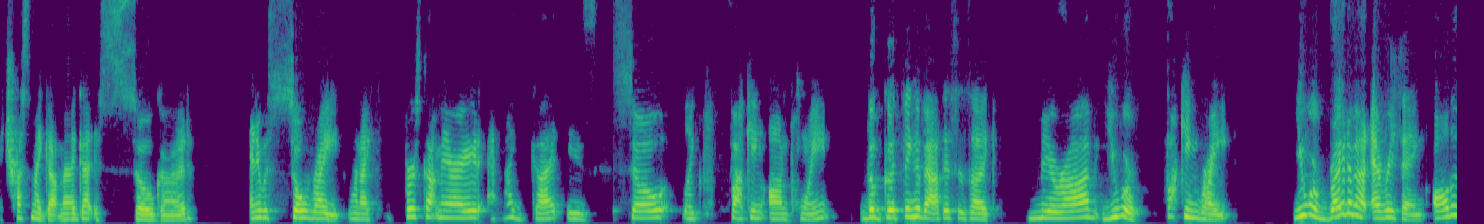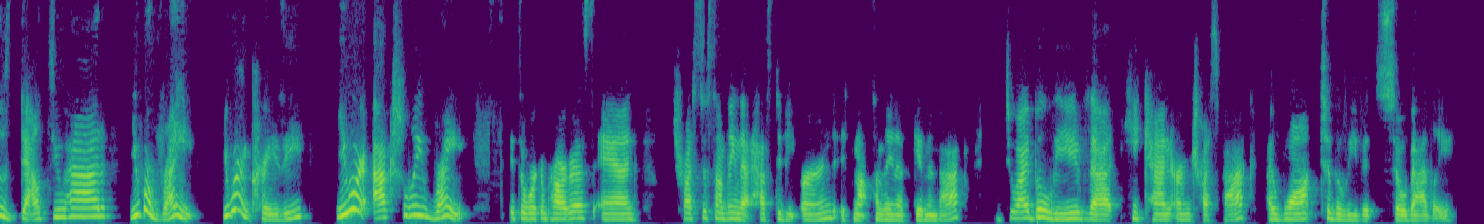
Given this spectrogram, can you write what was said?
I trust my gut. My gut is so good. And it was so right when I first got married, and my gut is so like fucking on point. The good thing about this is like, Mirav, you were fucking right. You were right about everything. All those doubts you had, you were right. You weren't crazy. You were actually right. It's a work in progress, and trust is something that has to be earned. It's not something that's given back. Do I believe that he can earn trust back? I want to believe it so badly.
